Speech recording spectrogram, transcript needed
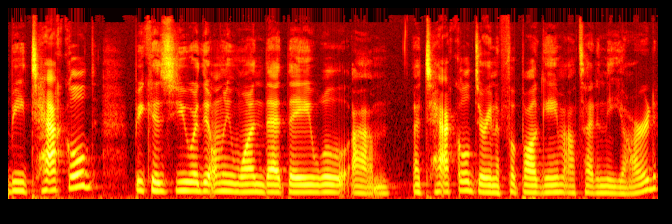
be tackled because you are the only one that they will um, tackle during a football game outside in the yard.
